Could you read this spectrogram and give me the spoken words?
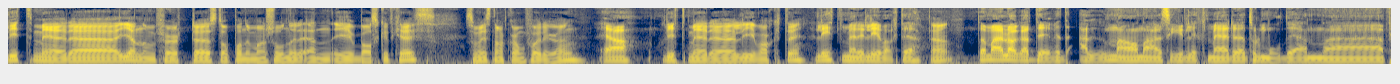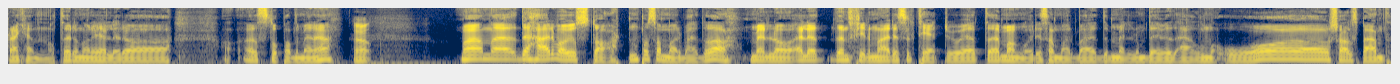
litt mer eh, gjennomførte stoppanimasjoner enn i Basket Case, som vi snakka om forrige gang. Ja, Litt mer eh, livaktig. litt mer livaktig. Ja. De er laga av David Allen, og han er sikkert litt mer tålmodig enn eh, Frank Henlotter når det gjelder å stoppe animere. Ja. Men eh, det her var jo starten på samarbeidet. da mellom, Eller Den filmen her resulterte jo i et eh, mangeårig samarbeid mellom David Allen og Charles Band.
